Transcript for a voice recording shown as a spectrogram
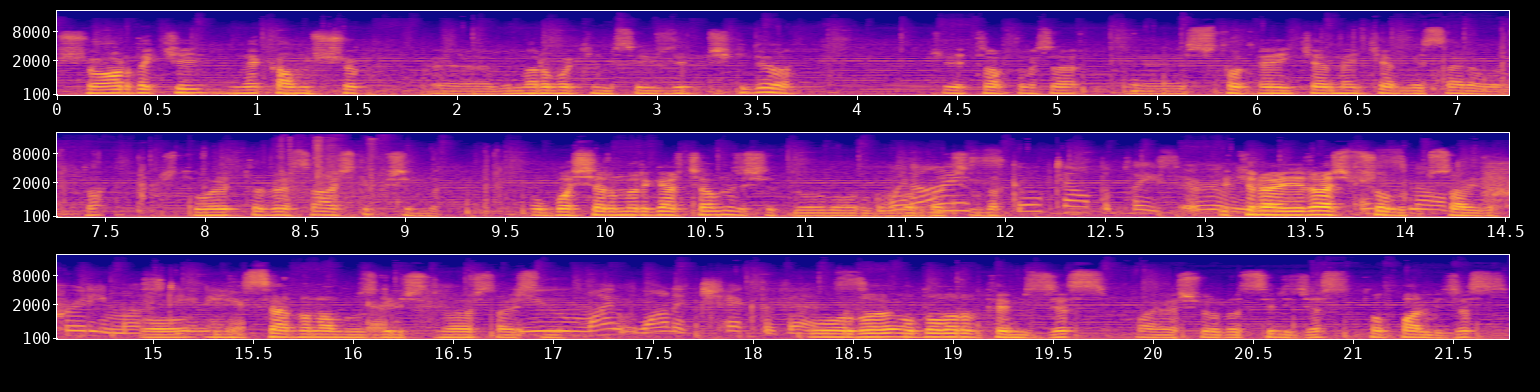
Şu aradaki ne kalmış yok. Ee, bunlara bakayım mesela 172 diyor. Şu etrafta mesela e, stot heykel heykel vesaire var burada. Şu tuvaletleri vesaire açtık mı şimdi? O başarımları gerçi alınca işte doğru doğru burada açıldı. Bütün her yeri açmış olduk bu sayede. O bilgisayardan aldığımız geliştirmeler sayesinde. Bu orada odaları da temizleyeceğiz. Bayağı şurada sileceğiz. Toparlayacağız.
